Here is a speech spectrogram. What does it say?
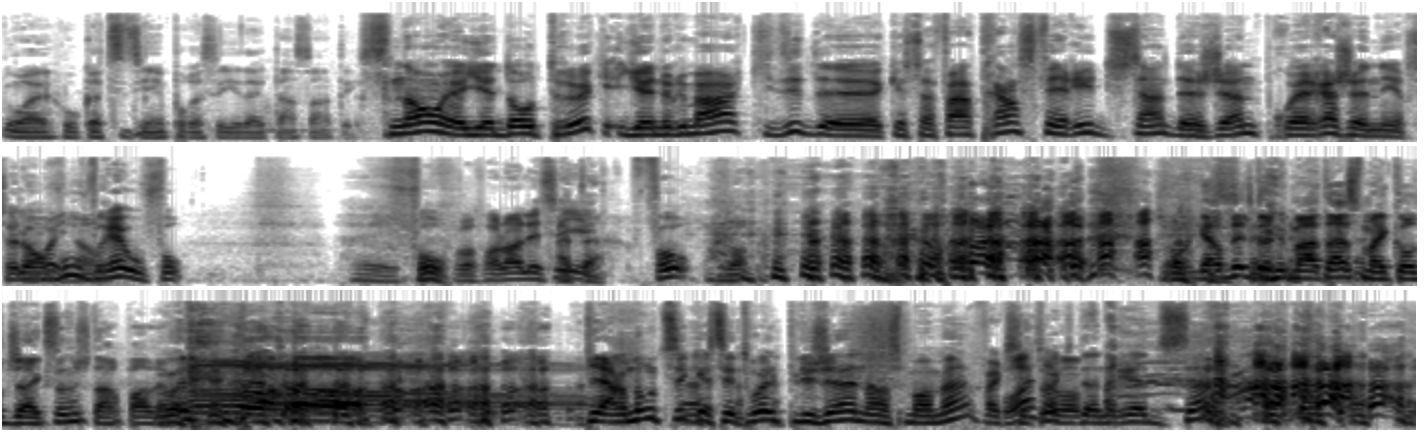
ouais, au quotidien pour essayer d'être en santé. Sinon, euh, il y a d'autres trucs. Il y a une rumeur qui dit de, que se faire transférer du sang de jeunes pourrait rajeunir. Selon Oui, vous, vrai ou faux? Faux. Il va falloir l'essayer. Attends. Faux. Je vais regarder le documentaire sur Michael Jackson, je t'en reparle. après. Puis Arnaud, tu sais que c'est toi le plus jeune en ce moment. Fait que Ouais, c'est toi qui donnerais du sang. Ça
